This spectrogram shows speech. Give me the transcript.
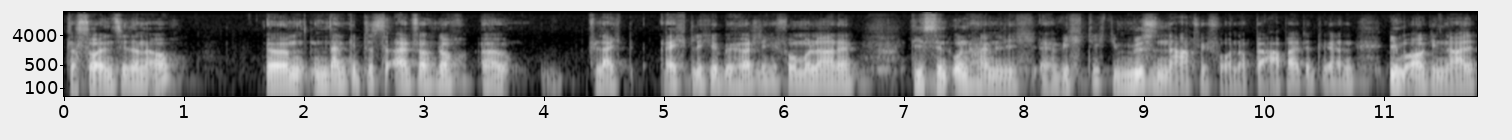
Das sollen sie dann auch. Ähm, dann gibt es einfach noch äh, vielleicht rechtliche, behördliche Formulare. Die sind unheimlich äh, wichtig. Die müssen nach wie vor noch bearbeitet werden im Original.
